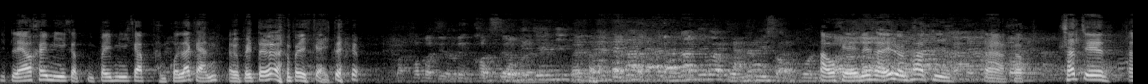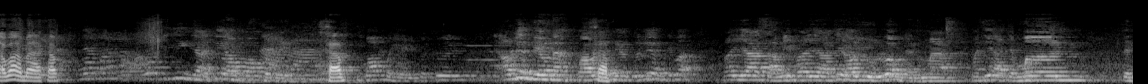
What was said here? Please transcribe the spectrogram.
อิดแล้วใครมีกับไปมีกับทำคนละกัน เออไปเตอร์ไปไก่เตอร์เข้าประเด็นเรื่องครอบคเสรัริวมไปที่เลเจยนนี่เป็นในฐานะในฐานะที่ว่าผมเนี่ยมีสองคนอ่าโอเคในฐานะที่โดนพาดพิงอ่าครับ ชัดเจนอ่าว่ามาครับเนี่ยมันว่าที่ยิ่งใหญ่ที่เรามองไปเห็นครับมองไปเห็นก็คือเอาเรื่องเดียวนะเอาเรื่องเดียวคือเรื่องที่ว่าภรรยาสามีภรรยาที่เราอยู่ร่วมกันมาบางทีอาจจะเมินเป็น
